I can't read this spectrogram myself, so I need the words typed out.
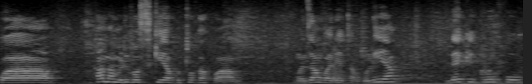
kwa kama mlivyosikia kutoka kwa mwenzangu aliyetangulia, Lake Group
